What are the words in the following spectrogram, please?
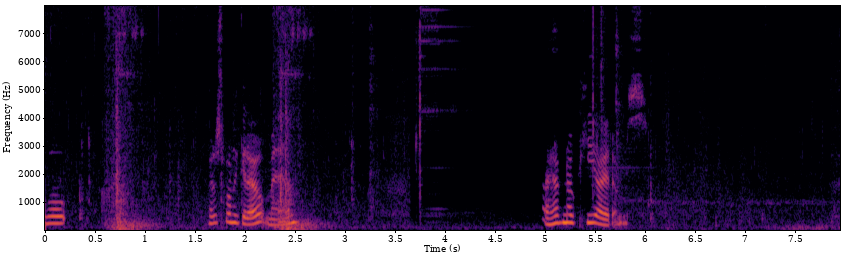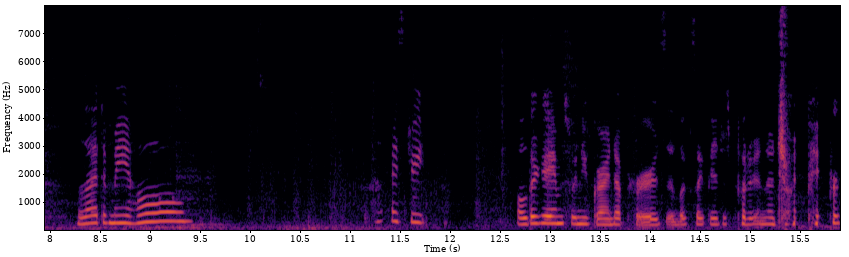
Well, I just want to get out, man. I have no key items. Let me home. Hi, street. Older games, when you grind up herds, it looks like they just put it in a joint paper.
